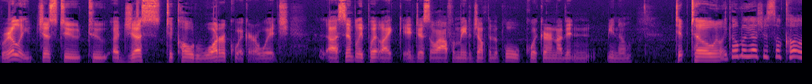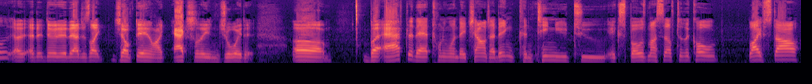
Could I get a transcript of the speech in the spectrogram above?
really just to to adjust to cold water quicker which uh, simply put like it just allowed for me to jump in the pool quicker and i didn't you know tiptoe and like, oh my gosh, it's so cold. I, I didn't do it. I just like jumped in and like actually enjoyed it. Um, but after that 21 day challenge, I didn't continue to expose myself to the cold lifestyle.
